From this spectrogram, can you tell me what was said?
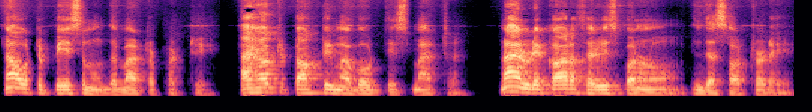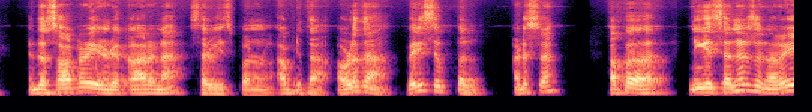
நான் அவர்கிட்ட பேசணும் இந்த மேட்டர் பற்றி. I have to talk to about this matter நான் என்னுடைய காரை சர்வீஸ் பண்ணணும் இந்த சாட்டர்டே இந்த சாட்டர்டே என்னுடைய காரை நான் சர்வீஸ் பண்ணணும். அப்படித்தான். அவ்வளோதான் வெரி சிம்பிள் அண்டர்ஸ்டாண்ட் அப்போ நீங்கள் சென்டென்ஸ் நிறைய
